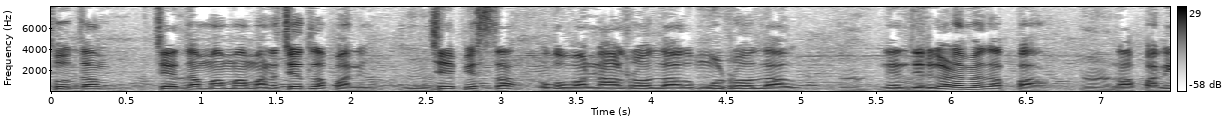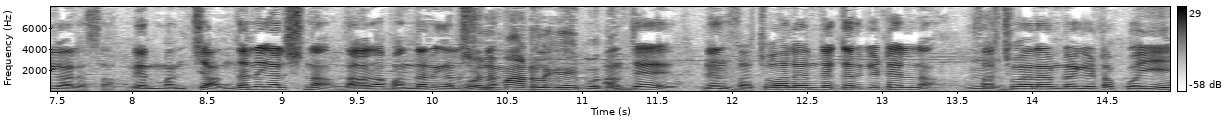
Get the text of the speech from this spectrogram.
చూద్దాం చేద్దాం మామ మన చేతిలో పని. చేపిస్తా ఒక నాలుగు రోజులు ఆగు మూడు రోజులు ఆగు నేను తిరగడమే తప్ప నా పని కాలేదు సార్. నేను మంచి అందరినీ కలిసిన దాదాపు అందరినీ కలిసిన. ఓన్లీ మాటలకే అయిపోతుంది అంతే నేను సచివాలయం దగ్గర గిట్ట వెళ్ళిన సచివాలయంలో గిట్ట పోయి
